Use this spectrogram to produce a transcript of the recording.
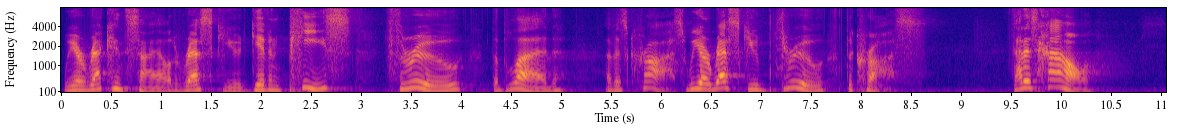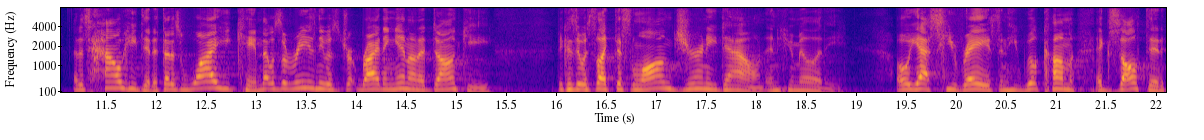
We are reconciled, rescued, given peace through the blood of his cross. We are rescued through the cross. That is how. That is how he did it. That is why he came. That was the reason he was riding in on a donkey, because it was like this long journey down in humility. Oh, yes, he raised and he will come exalted,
